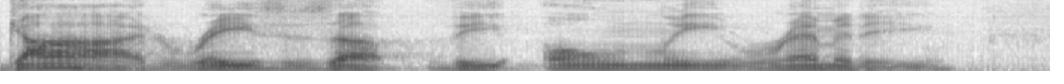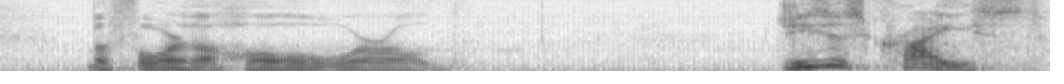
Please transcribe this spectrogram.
God raises up the only remedy before the whole world. Jesus Christ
